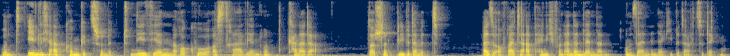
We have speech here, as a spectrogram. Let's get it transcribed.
und ähnliche Abkommen gibt es schon mit Tunesien, Marokko, Australien und Kanada. Deutschland bliebe damit also auch weiter abhängig von anderen Ländern, um seinen Energiebedarf zu decken.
